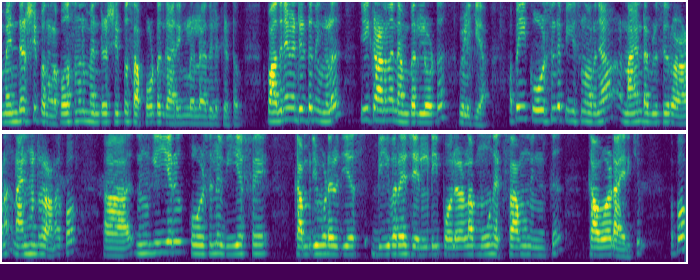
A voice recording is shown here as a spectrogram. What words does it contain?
മെന്റർഷിപ്പ് എന്നുള്ള പേഴ്സണൽ മെന്റർഷിപ്പ് സപ്പോർട്ടും കാര്യങ്ങളും എല്ലാം അതിൽ കിട്ടും. അപ്പോൾ അതിനു വേണ്ടിയിട്ട് നിങ്ങൾ ഈ കാണുന്ന നമ്പറിലോട്ട് വിളിക്കുക. അപ്പോൾ ഈ കോഴ്സിന്റെ ഫീസ് എന്ന് പറഞ്ഞാൽ നയൻ ഡബിൾ സീറോ ആണ് നയൻ ഹൺഡ്രഡ് ആണ്. അപ്പോൾ നിങ്ങൾക്ക് ഈ ഒരു കോഴ്സിൽ V F A company board L G S beverage L D പോലെയുള്ള മൂന്ന് എക്സാമും നിങ്ങൾക്ക് കവേർഡ് ആയിരിക്കും. അപ്പോൾ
